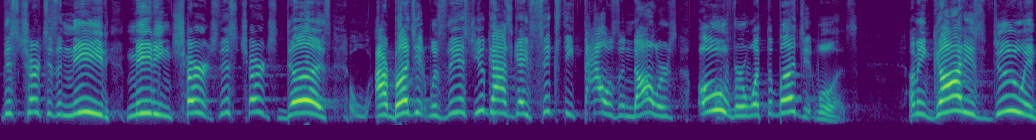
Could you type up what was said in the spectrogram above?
This church is a need meeting church. This church does. Our budget was this. You guys gave $60,000 over what the budget was. I mean, God is doing,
